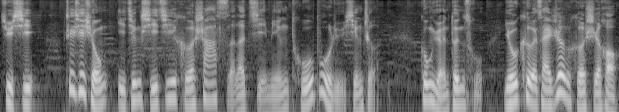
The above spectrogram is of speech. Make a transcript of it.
据悉。这些熊已经袭击和杀死了几名徒步旅行者。公园敦促游客在任何时候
